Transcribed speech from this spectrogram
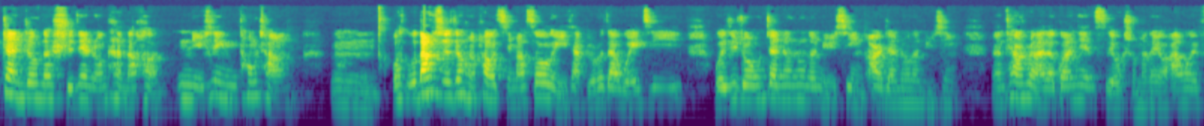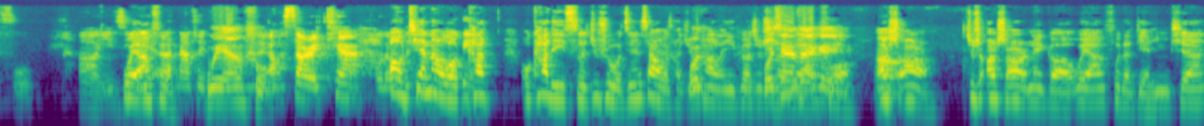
战争的实践中看到，哈，女性通常，嗯，我我当时就很好奇嘛，搜了一下，比如说在维基维基中，战争中的女性，二战中的女性，能，跳出来的关键词有什么呢？有安慰妇，呃，以及慰安妇呃纳粹慰安妇哦，sorry，天啊，我的哦天呐，我看看我看了一次，就是我今天下午才去看了一个，就是我现在在给二十二，就是二十二那个慰安妇的点映片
